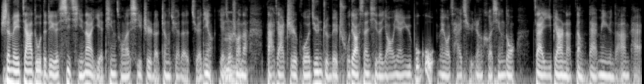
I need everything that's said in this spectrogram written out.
身为家督的这个细齐呢，也听从了细致的正确的决定。也就是说呢，大家置国君准备除掉三系的谣言于不顾，没有采取任何行动，在一边呢等待命运的安排。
